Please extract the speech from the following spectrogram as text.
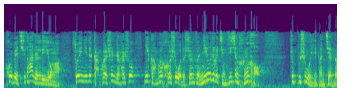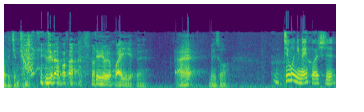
会被其他人利用啊，所以你得赶快，甚至还说你赶快核实我的身份，你有这个警惕性很好，这不是我一般见到的警察，你知道吗？这就是怀疑。对，哎没错，结果你没核实，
